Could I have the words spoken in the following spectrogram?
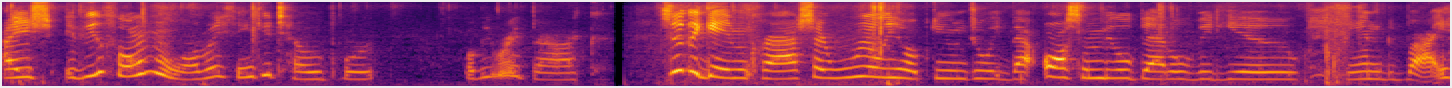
I just, if you fall in the lava, I think you teleport. I'll be right back. So the game crashed. I really hope you enjoyed that awesome build battle video, and goodbye.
